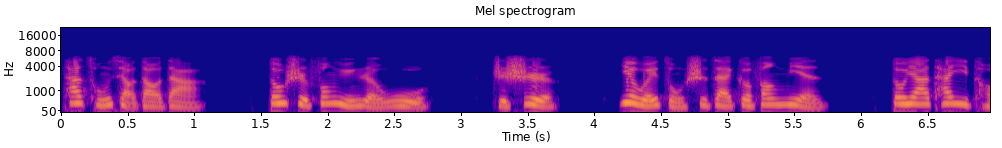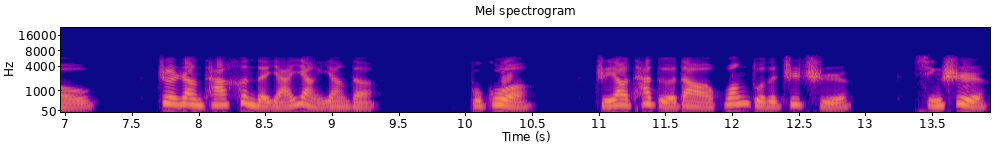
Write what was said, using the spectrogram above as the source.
他从小到大都是风云人物，只是叶伟总是在各方面都压他一头。这让他恨得牙痒痒的。不过，只要他得到汪铎的支持，形势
